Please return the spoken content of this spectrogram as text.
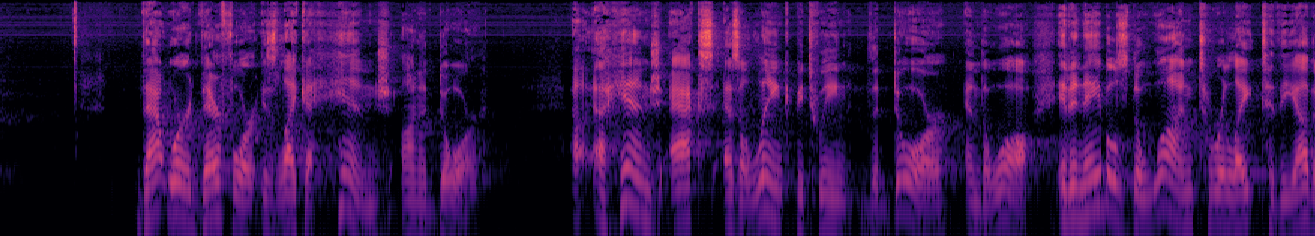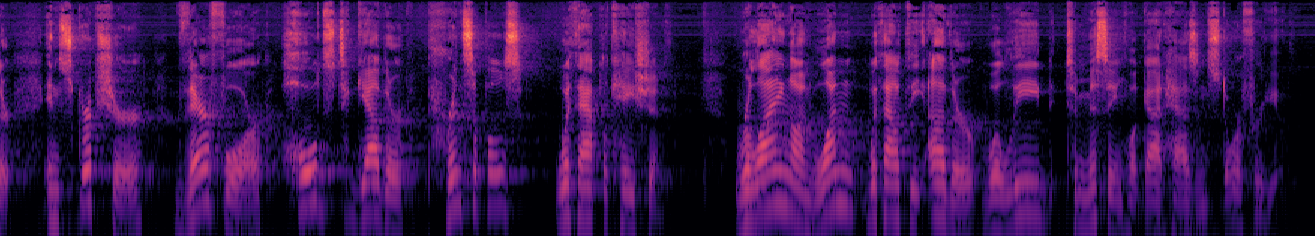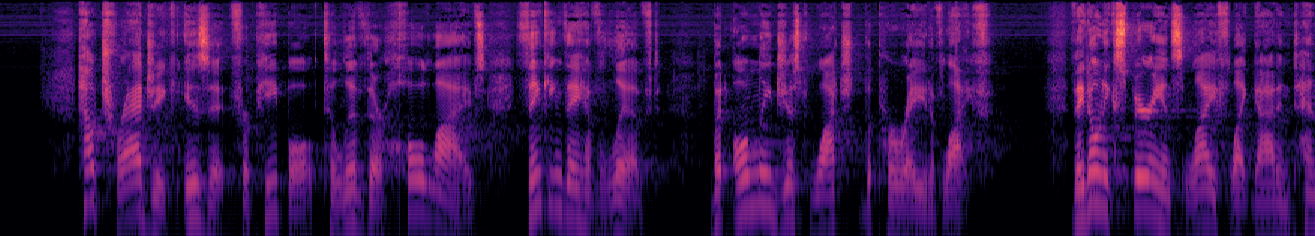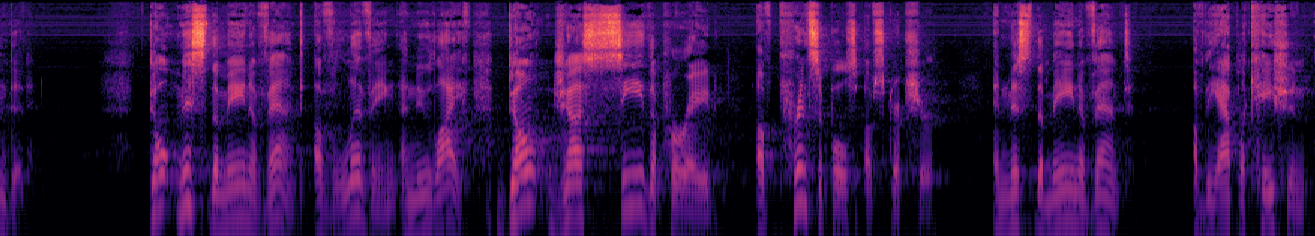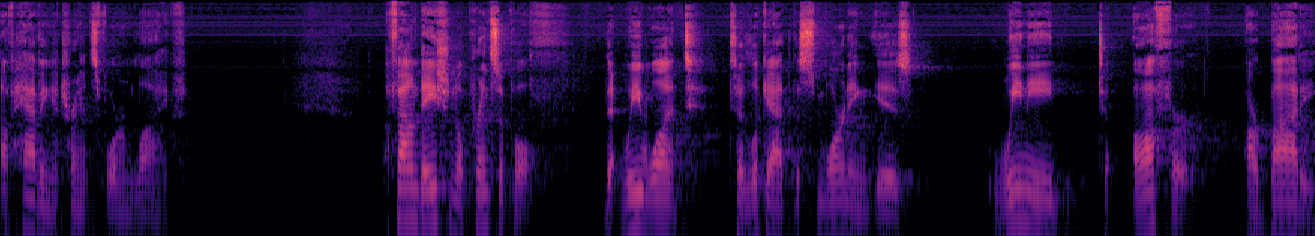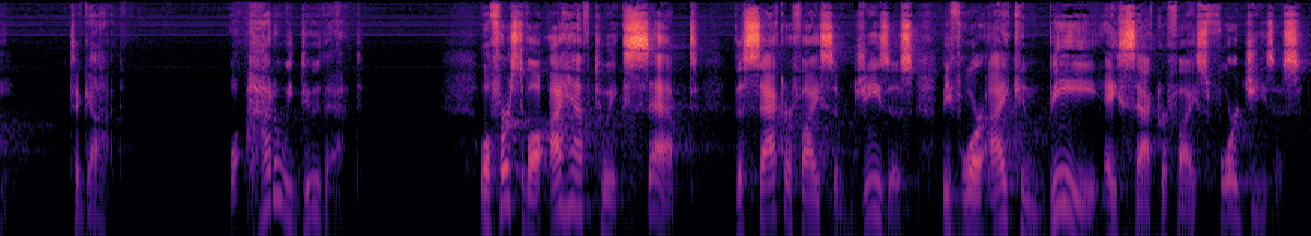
That word, therefore, is like a hinge on a door. A, hinge acts as a link between the door and the wall. It enables the one to relate to the other. In Scripture, therefore, holds together principles with application. Relying on one without the other will lead to missing what God has in store for you. How tragic is it for people to live their whole lives thinking they have lived, but only just watched the parade of life? They don't experience life like God intended. Don't miss the main event of living a new life. Don't just see the parade of principles of Scripture and miss the main event of the application of having a transformed life. A foundational principle that we want to look at this morning is we need to offer our body to God. Well, how do we do that? Well, first of all, I have to accept the sacrifice of Jesus before I can be a sacrifice for Jesus.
